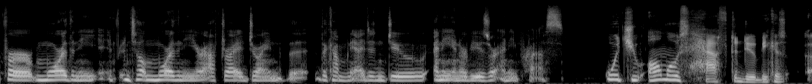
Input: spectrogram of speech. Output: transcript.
for more than a, until more than a year after I joined the, the company. I didn't do any interviews or any press. Which you almost have to do because uh,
